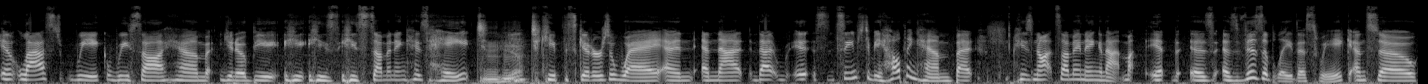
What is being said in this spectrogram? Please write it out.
in, last week we saw him, you know, be he, he's he's summoning his hate Mm-hmm. Yeah. to keep the skitters away, and and that that it seems to be helping him, but he's not summoning that mu- it as as visibly this week, and so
